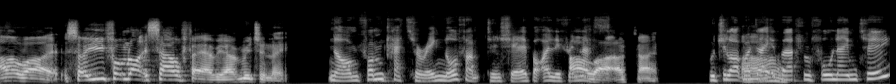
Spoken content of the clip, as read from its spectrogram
oh right. So are you from like South area originally? No, I'm from Kettering, Northamptonshire, but I live in Oh Leicester. right, okay. Would you like my date Oh. of birth and full name too?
